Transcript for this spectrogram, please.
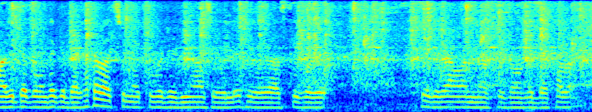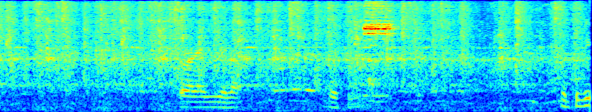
মাদিটা তোমাদেরকে দেখাতে পারছি না, একটু রেডি আছে বলে সেভাবে আস্তে করে সেগুলো আমার নষ্ট তোমাকে দেখালাম। তো আর এক জায়গা দেখুন। প্রতিটি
